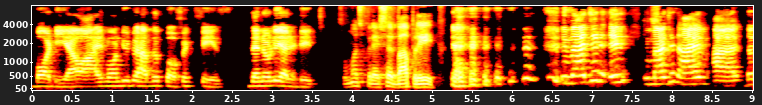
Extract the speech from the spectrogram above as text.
body. I, I want you to have the perfect face. Then only I'll date. So much pressure, baap re. imagine imagine I've uh, the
